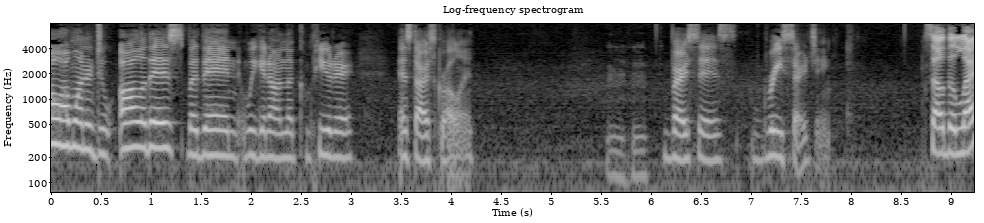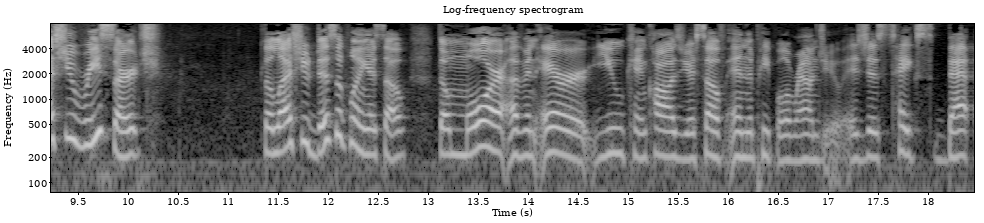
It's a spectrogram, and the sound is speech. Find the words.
oh, I want to do all of this, but then we get on the computer and start scrolling mm-hmm. versus researching. So the less you research, the less you discipline yourself, the more of an error you can cause yourself and the people around you. It just takes that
